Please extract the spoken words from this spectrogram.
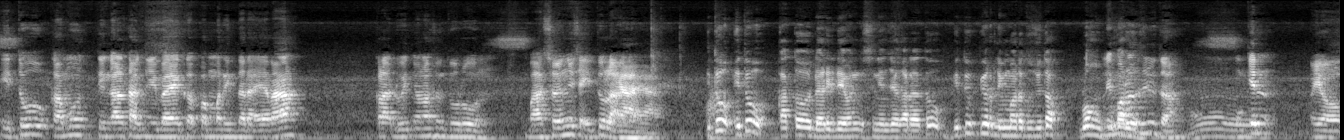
itu kamu tinggal tagih baik ke pemerintah daerah kelak duitnya langsung turun bahasanya sih itulah Ya, ya. Itu itu kata dari Dewan Kesenian Jakarta tuh itu pure 500 juta. Blong. 500 juta Oh. mungkin yo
